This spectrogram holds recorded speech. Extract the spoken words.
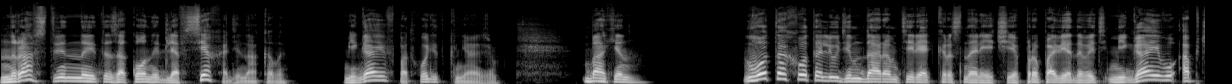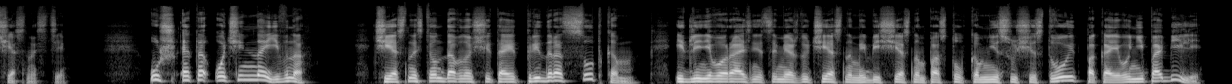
Нравственные-то законы для всех одинаковы. Мигаев подходит к князю. Бакин. Вот охота людям даром терять красноречие, проповедовать Мигаеву об честности. Уж это очень наивно. Честность он давно считает предрассудком, и для него разница между честным и бесчестным поступком не существует, пока его не побили.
